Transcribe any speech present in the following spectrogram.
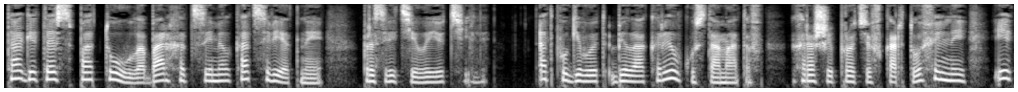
«Tagetes patula, бархатцы мелкоцветные», — просветила ее Тилли отпугивают белокрылку с томатов, хороши против картофельной и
